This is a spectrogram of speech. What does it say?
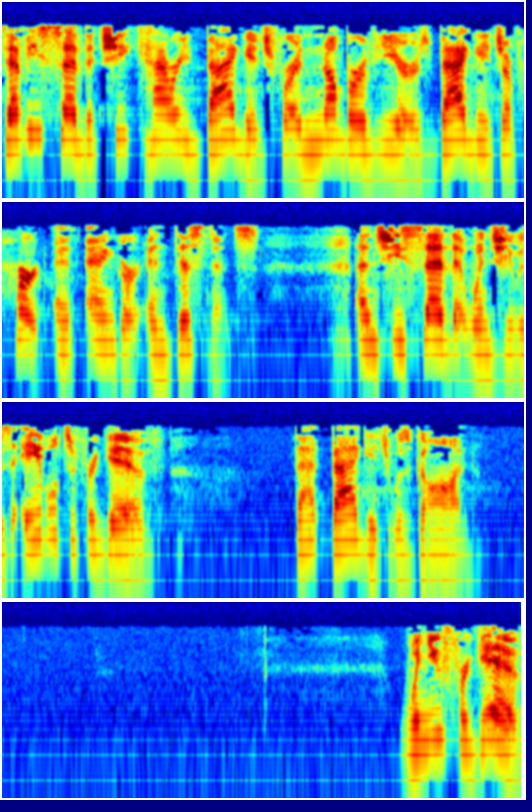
Debbie said that she carried baggage for a number of years baggage of hurt and anger and distance. And she said that when she was able to forgive, that baggage was gone. When you forgive,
